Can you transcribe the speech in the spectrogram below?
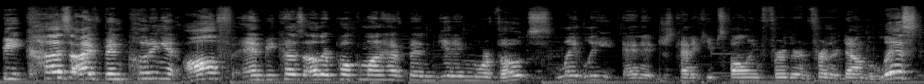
because I've been putting it off and because other Pokemon have been getting more votes lately and it just kind of keeps falling further and further down the list,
